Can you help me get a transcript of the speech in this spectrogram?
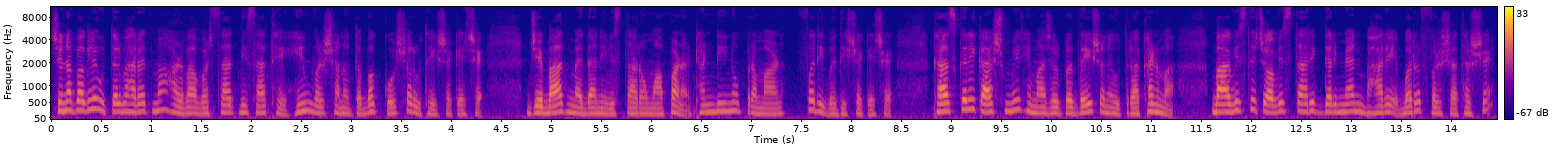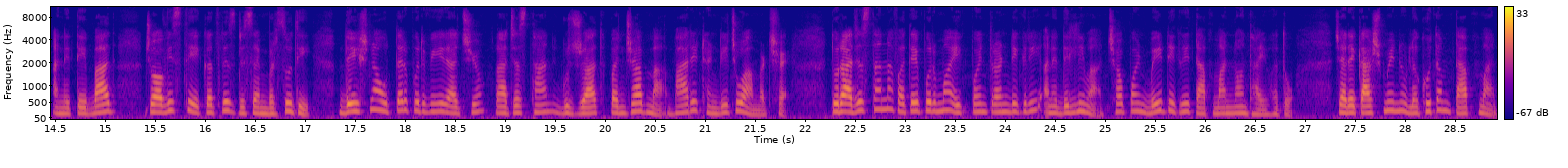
જેના પગલે ઉત્તર ભારતમાં હળવા વરસાદની સાથે હિમવર્ષાનો તબક્કો શરૂ થઈ શકે છે, જે બાદ મેદાની વિસ્તારોમાં પણ ઠંડીનું પ્રમાણ ફરી વધી શકે છે. ખાસ કરી કાશ્મીર, હિમાચલ પ્રદેશ અને ઉત્તરાખંડમાં બાવીસથી ચોવીસ તારીખ દરમિયાન ભારે બરફવર્ષા થશે અને તે બાદ ચોવીસથી એકત્રીસ ડિસેમ્બર સુધી દેશના ઉત્તર પૂર્વીય રાજ્યો, રાજસ્થાન, ગુજરાત, પંજાબમાં ભારે ઠંડી જોવા મળશે. તો રાજસ્થાનના ફતેપુરમાં એક પોઈન્ટ ત્રણ ડિગ્રી અને દિલ્હીમાં છ પોઈન્ટ બે ડિગ્રી તાપમાન નોંધાયું હતું. જ્યારે કાશ્મીરનું લઘુત્તમ તાપમાન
